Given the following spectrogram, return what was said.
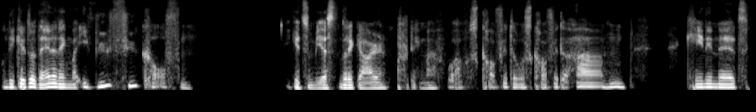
Und ich gehe dort ein und denke mir, ich will viel kaufen. Ich gehe zum ersten Regal, denke mir, wow, was kaufe ich da, was kaufe ich da? Ah, hm, kenne ich nicht.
